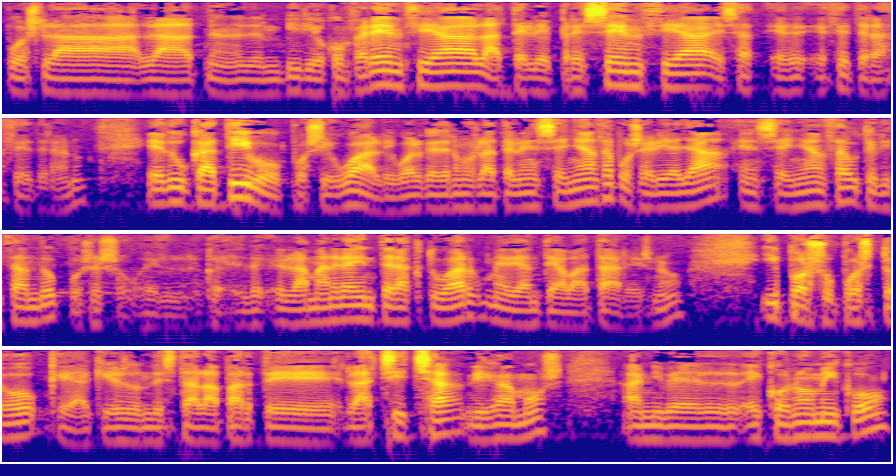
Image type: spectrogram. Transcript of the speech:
pues la, la videoconferencia, la telepresencia, etcétera, etcétera. Educativo, pues igual, igual que tenemos la teleenseñanza, pues sería ya enseñanza utilizando, pues eso, la manera de interactuar mediante avatares, ¿no? Y por supuesto, que aquí es donde está la parte, la chicha, digamos, a nivel económico,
